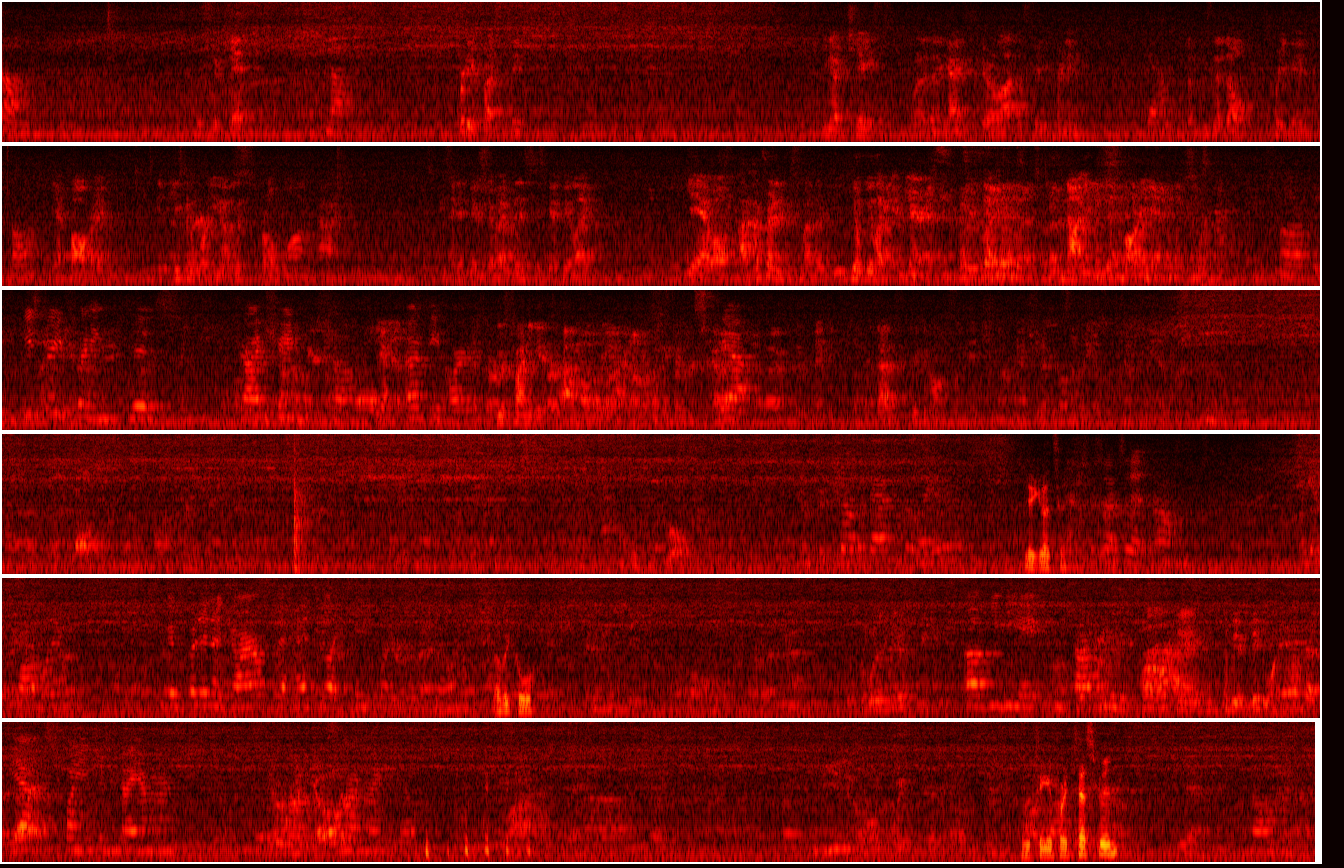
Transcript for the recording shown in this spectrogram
awesome. This um, is a kit. No. Pretty impressive, dude. You know Chase, one of the guys who's here a lot, that's 3D printing. Yeah. So He's an adult. It's pretty good. Oh. Yeah, Paul, right? He's been working on this for a long time. And if you show him this, he's gonna be like, yeah, well, I- I'm trying to do some other. He'll be like embarrassed. He's like, not even this far yet. He's 3D printing his drivetrain, so Yeah. that would be harder. He's trying to get it to have all three axles. Yeah. That's freaking awesome. Cool. So that's for later. Yeah, go to. So since it um it gets wobbling, you could put in a gyro for the head to like think what it's doing. That'll be cool. Oh, okay. This is gonna be a big one, huh? Yeah, it's 20 inches in diameter. One on ratio. We'll take it for a test spin.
